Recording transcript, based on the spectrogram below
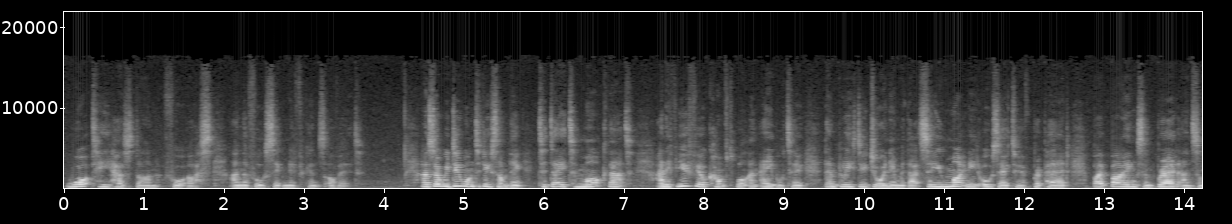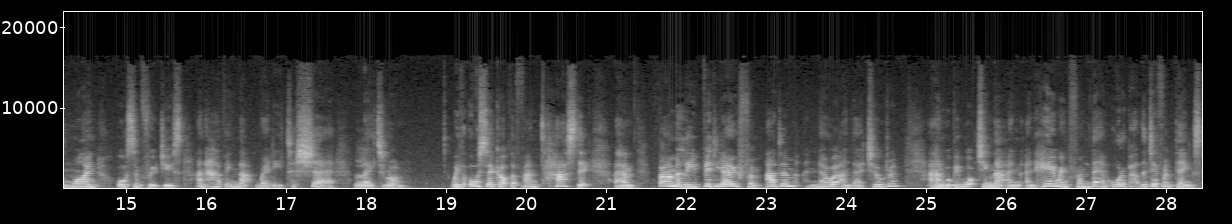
what He has done for us and the full significance of it. And so we do want to do something today to mark that. And if you feel comfortable and able to, then please do join in with that. So you might need also to have prepared by buying some bread and some wine or some fruit juice and having that ready to share later on. We've also got the fantastic um, family video from Adam and Noah and their children, and we'll be watching that and, and hearing from them all about the different things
